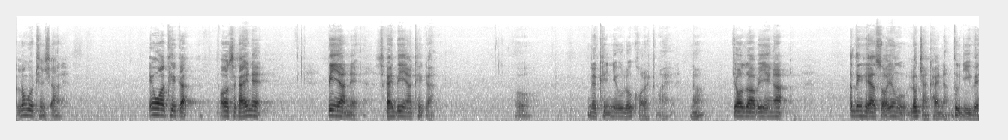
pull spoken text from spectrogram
အလုံးကိုထင်ရှားတယ်အင်းဝခေတ်ကဩစကိုင်းနဲ့ပင်ရနဲ့စကိုင်းပင်ရခေတ်ကဟို ငခင်ညိုလို့ခေါ်ရတဲ့မှာနော်ကြောစွာဘယင်ကအသင်္ခေယစော်ယုံကိုလောက်ချန်ခိုင်းတာသူကြည်ပဲ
